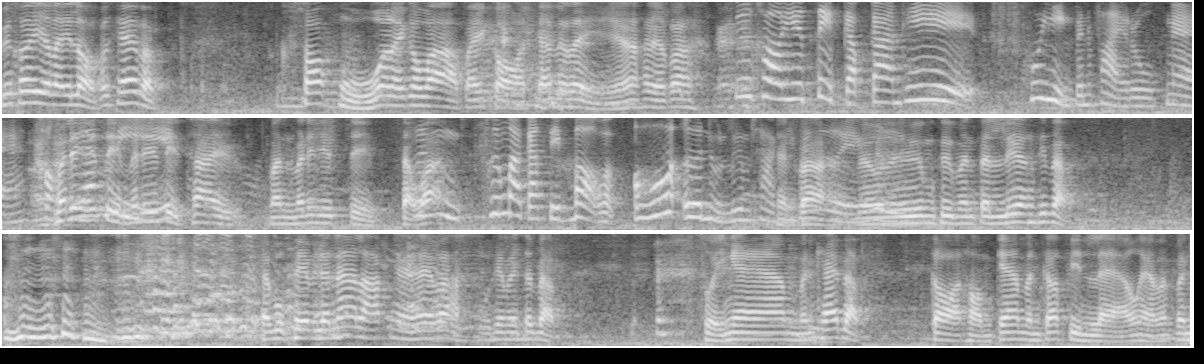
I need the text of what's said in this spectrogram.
ไม่ค่อยอะไรหรอกก็แค่แบบ ซอกหูอะไรก็ว่าไปกอดกันอะไรอย่างเงี้ยเข้าใจป่ะ คือเขายึดติดกับการที่ ผู้หญิงเป็นฝ่ายรุกไงของไม่ได้ยึดติดเรื่องนี้ไม่ได้ยึดติดใช่ มันไม่ได้ยึดติด แต่ว่าซึ่งเพิ่งมากระซิบบอกแบบอ๋อเออหนูลืมฉากเห็นนี้ไปป่ะเลยเบลลืมคือมันเป็นเรื่องที่แบบ แต่บุพเพมันจะน่ารักไงใช่ป่ะบุพเพมันจะแบบสวยงามมันแค่แบบกอดหอมแก้มมันก็ฟินแล้วไงมันเป็น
